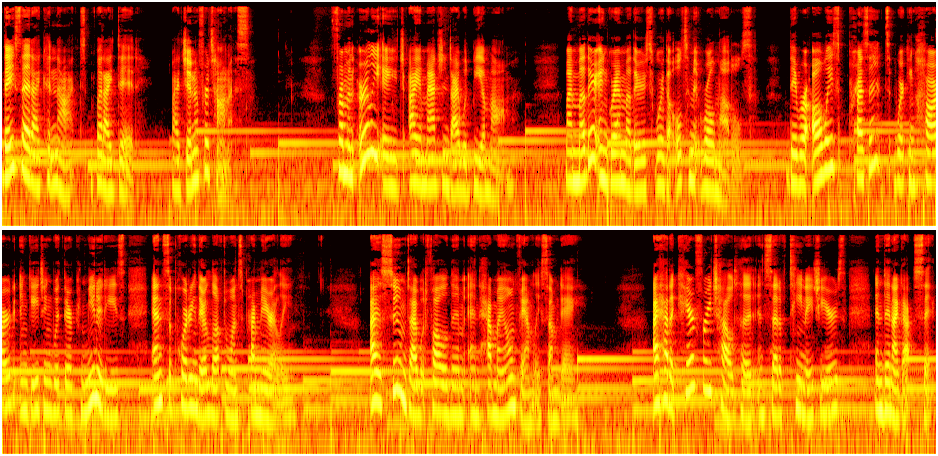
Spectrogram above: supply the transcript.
They said I could not, but I did, by Jennifer Thomas. From an early age, I imagined I would be a mom. My mother and grandmothers were the ultimate role models. They were always present, working hard, engaging with their communities, and supporting their loved ones primarily. I assumed I would follow them and have my own family someday. I had a carefree childhood instead of teenage years, and then I got sick.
